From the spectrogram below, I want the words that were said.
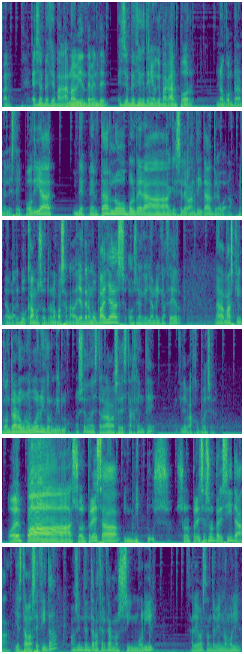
Bueno, es el precio a pagar, ¿no? Evidentemente. Es el precio que he tenido que pagar por no comprarme el este. Podría despertarlo, volver a que se levante y tal, pero bueno, da igual, buscamos otro, no pasa nada. Ya tenemos vallas, o sea que ya no hay que hacer nada más que encontrar a uno bueno y dormirlo. No sé dónde estará la base de esta gente. Aquí debajo puede ser. ¡Opa! ¡Sorpresa! Invictus. Sorpresa, sorpresita. ¿Y esta basecita? Vamos a intentar acercarnos sin morir. Estaría bastante bien no morir.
